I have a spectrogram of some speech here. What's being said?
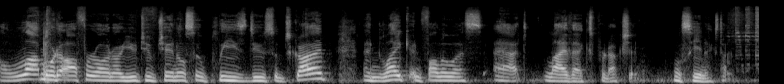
a lot more to offer on our YouTube channel, so please do subscribe and like and follow us at LiveX Production. We'll see you next time.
